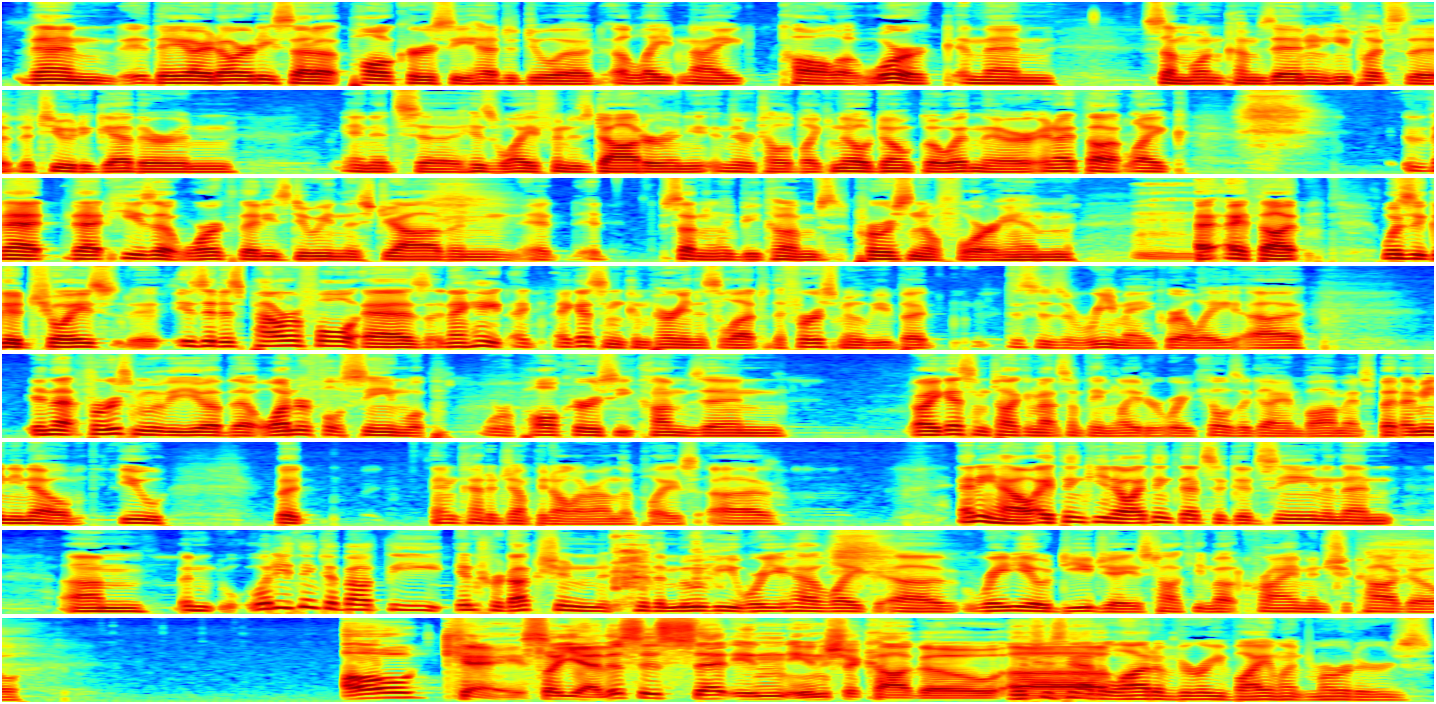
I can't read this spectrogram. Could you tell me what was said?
then they had already set up. Paul Kersey had to do a, a late night call at work, and then someone comes in and he puts the, the two together, and and it's uh, his wife and his daughter, and, and they're told like, no, don't go in there. And I thought like that that he's at work, that he's doing this job, and it it suddenly becomes personal for him. I, I thought was a good choice. Is it as powerful as? And I hate. I, I guess I'm comparing this a lot to the first movie, but this is a remake, really. Uh, in that first movie, you have that wonderful scene where, where Paul Kersey comes in. Oh, I guess I'm talking about something later where he kills a guy and vomits. But I mean, you know, you. But I'm kind of jumping all around the place. Uh, anyhow, I think you know, I think that's a good scene. And then, um, and what do you think about the introduction to the movie where you have like uh, radio DJs talking about crime in Chicago? okay so yeah this is set in in chicago which has had uh, a lot of very violent murders.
